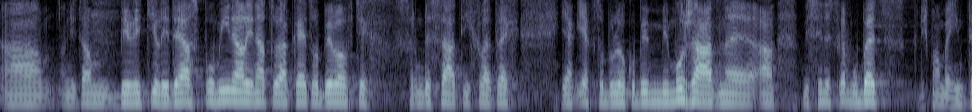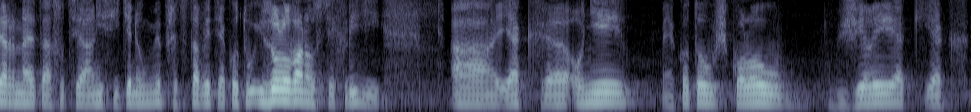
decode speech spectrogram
a oni tam byli ti lidé a vzpomínali na to, jaké to bylo v těch 70. letech, jak, jak to bylo jakoby mimořádné a my si dneska vůbec, když máme internet a sociální sítě, neumíme představit jako tu izolovanost těch lidí a jak eh, oni jako tou školou žili, jak, jak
